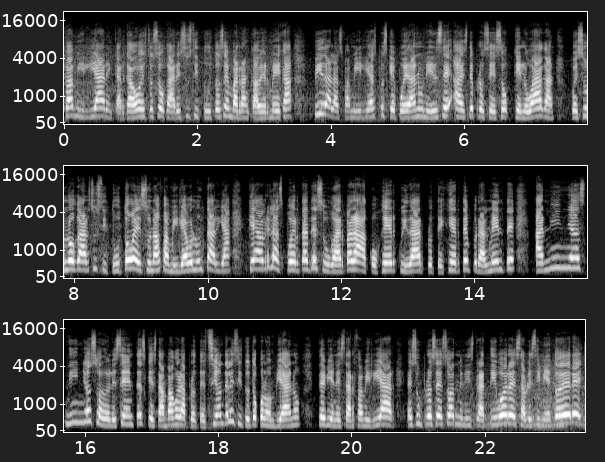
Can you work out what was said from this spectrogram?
Familiar encargado de estos hogares sustitutos en Barranca Bermeja, pida a las familias pues, que puedan unirse a este proceso, que lo hagan, pues un hogar sustituto es una familia voluntaria que abre las puertas de su hogar para acoger, cuidar, proteger temporalmente a niñas, niños o adolescentes que están bajo la protección del Instituto Colombiano de Bienestar Familiar. Es un proceso administrativo de restablecimiento de derechos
